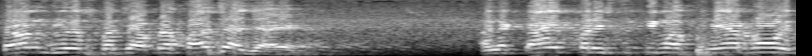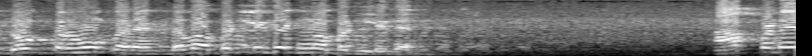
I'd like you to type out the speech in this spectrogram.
ત્રણ દિવસ પછી આપણે પાછા જાય. અને કાંઈ પરિસ્થિતિમાં ફેર ન હોય ડોક્ટર શું કરે? દવા બદલી દે કે ન બદલી દે? આપણે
